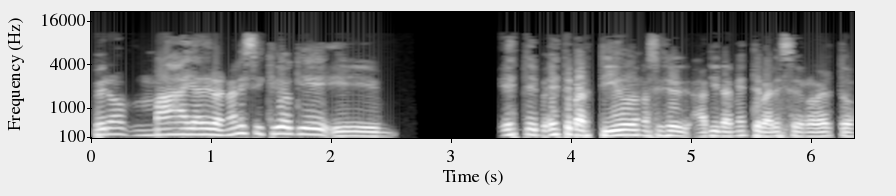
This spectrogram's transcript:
Pero más allá del análisis, creo que este, este partido, no sé si a ti también te parece, Roberto,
